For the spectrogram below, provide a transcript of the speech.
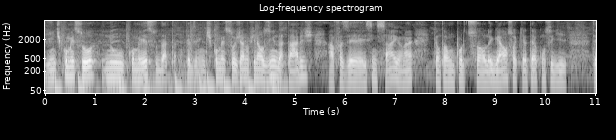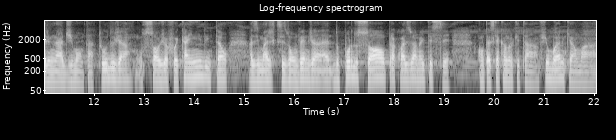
E a gente começou no começo da, quer dizer, a gente começou já no finalzinho da tarde a fazer esse ensaio, né? Então tava um pôr do sol legal, só que até eu conseguir terminar de montar tudo, já o sol já foi caindo, então as imagens que vocês vão vendo já é do pôr do sol para quase o anoitecer. Acontece que a câmera que está filmando, que é uma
